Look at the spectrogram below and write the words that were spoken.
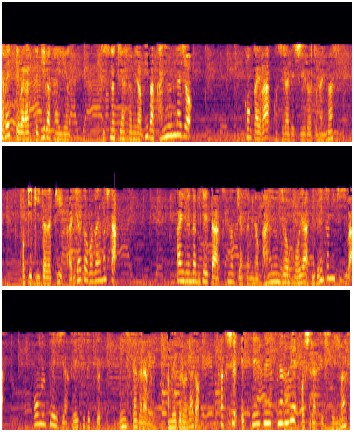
喋って笑ってビバ開運。楠木あさみのビバ開運ラジオ。今回はこちらで終了となります。お聴きいただきありがとうございました。開運ナビゲーター楠木あさみの開運情報やイベント日時は、ホームページや Facebook、Instagram、アメブロなど各種 SNS などでお知らせしています。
